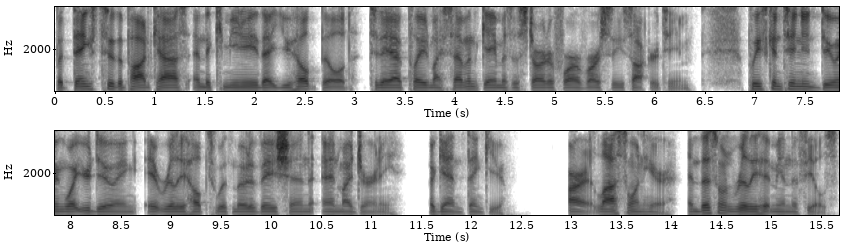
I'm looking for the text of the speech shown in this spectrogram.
But thanks to the podcast and the community that you helped build, today I played my seventh game as a starter for our varsity soccer team. Please continue doing what you're doing. It really helped with motivation and my journey. Again, thank you. All right, last one here. And this one really hit me in the feels.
